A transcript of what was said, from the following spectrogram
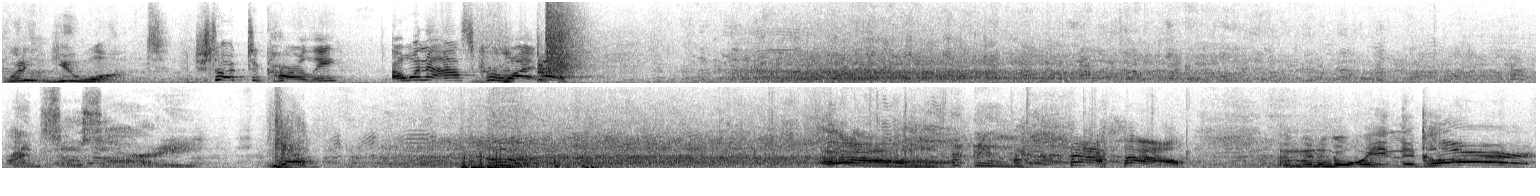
what do you want? Just talk to Carly. I want to ask her why... I'm so sorry. Ow! Oh! I'm gonna go wait in the car.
